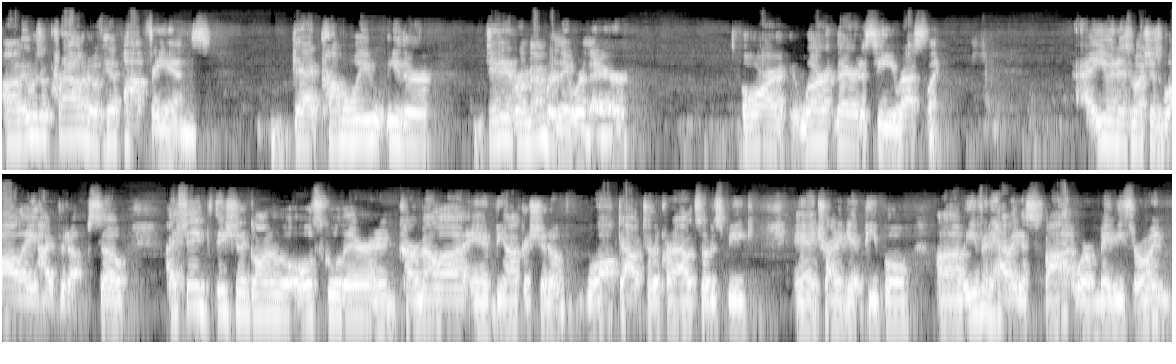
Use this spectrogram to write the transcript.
Uh, it was a crowd of hip hop fans that probably either – didn't remember they were there or weren't there to see wrestling. Even as much as Wale hyped it up. So I think they should have gone a little old school there, and Carmella and Bianca should have walked out to the crowd, so to speak, and try to get people. Um, even having a spot where maybe throwing.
